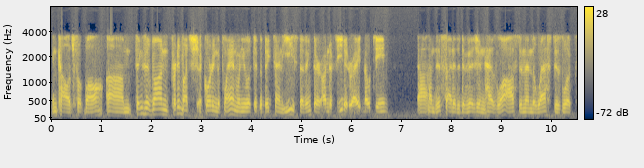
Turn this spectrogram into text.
in college football. Um, things have gone pretty much according to plan when you look at the Big Ten East. I think they're undefeated, right? No team uh, on this side of the division has lost, and then the West has looked,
